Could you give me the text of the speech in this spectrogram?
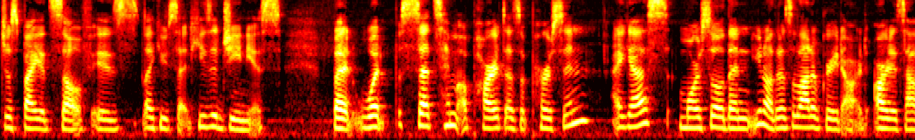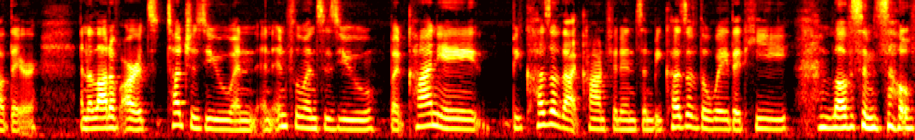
just by itself is like you said he's a genius. But what sets him apart as a person i guess more so than you know there's a lot of great art artists out there. And a lot of art touches you and, and influences you. But kanye because of that confidence and because of the way that he loves himself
